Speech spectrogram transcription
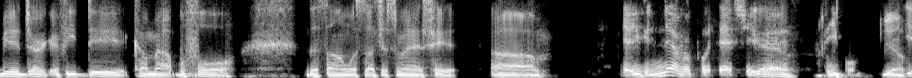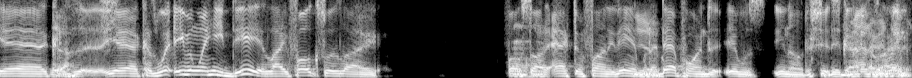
be a jerk if he did come out before the song was such a smash hit. Um, Yeah, you can never put that shit Yeah. past people. yeah, yeah, because yeah, because even when he did, like folks was like, folks Mhm. started acting funny then. But at that point, it was you know the shit Didn't got too late.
